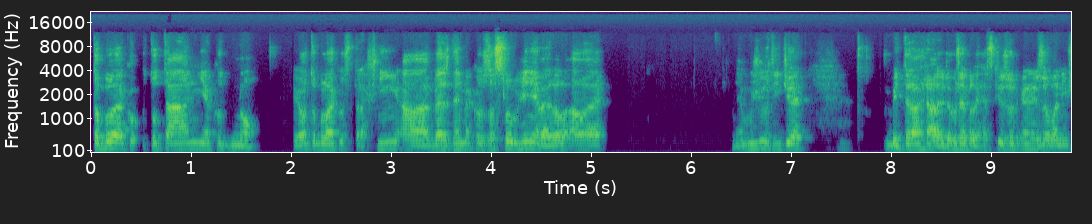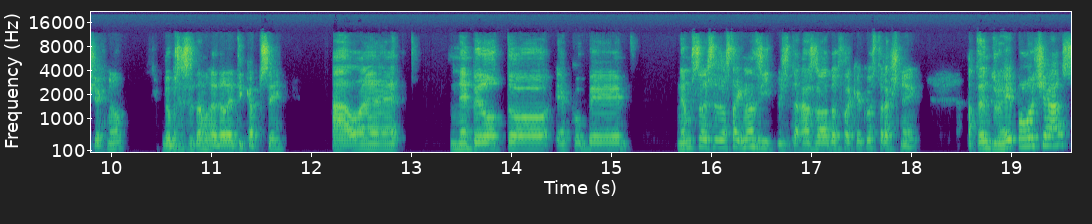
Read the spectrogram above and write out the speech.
to bylo jako totální jako dno. Jo, to bylo jako strašný a West Ham jako zaslouženě vedl, ale nemůžu říct, že by teda hráli dobře, byli hezky zorganizovaný všechno, dobře se tam hledali ty kapsy, ale nebylo to jakoby, nemuseli se zase tak nazřít, protože ten Arsenal byl fakt jako strašný. A ten druhý poločas,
